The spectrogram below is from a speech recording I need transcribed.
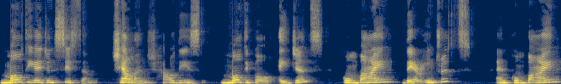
Multi agent system challenge how these multiple agents combine their interests and combine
